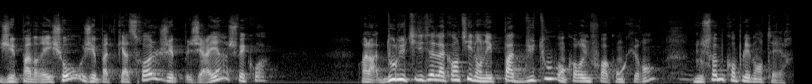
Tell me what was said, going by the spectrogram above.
J'ai pas de réchaud, j'ai pas de casserole, j'ai rien, je fais quoi? Voilà, d'où l'utilité de la cantine. On n'est pas du tout, encore une fois, concurrents, nous sommes complémentaires.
